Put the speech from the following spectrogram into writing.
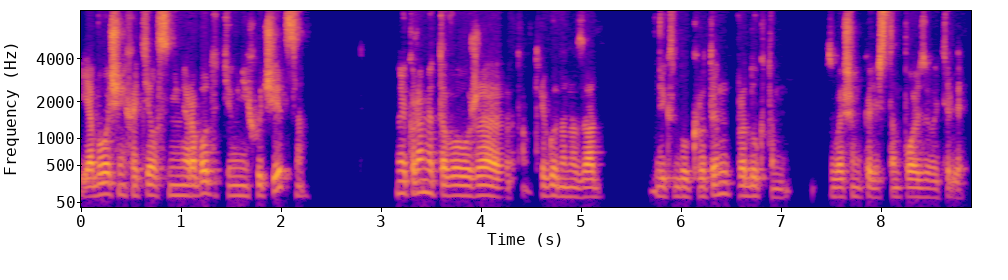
я бы очень хотел с ними работать и у них учиться. Ну и кроме того, уже там, три года назад Wix был крутым продуктом с большим количеством пользователей.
